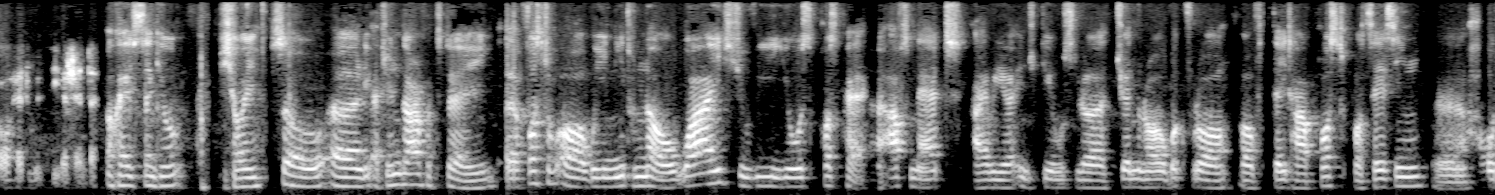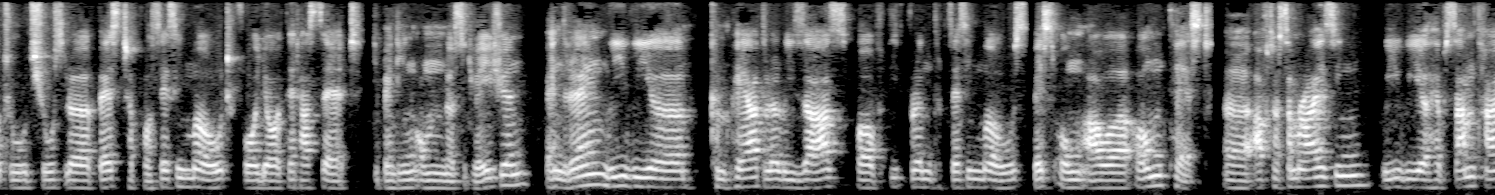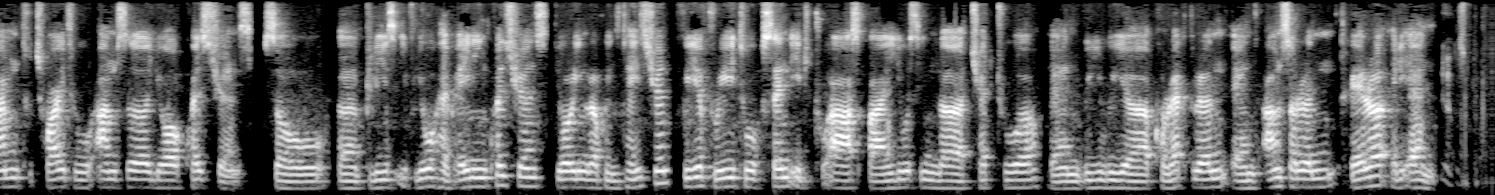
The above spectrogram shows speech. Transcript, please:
go ahead with the agenda. Okay, thank you, Bishoy. So the agenda for today, first of all, we need to know why should we use POSPac. Uh, after that, I will introduce the general workflow of data post-processing, uh, how to choose the best processing mode for your data set depending on the situation. And then we will compare the results of different testing modes based on our own test. Uh, after summarizing, we will have some time to try to answer your questions. So uh, please, if you have any questions during the presentation, feel free to send it to us by using the chat tool and we will correct them and answer them together at the end.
